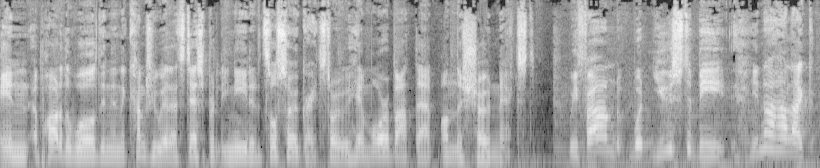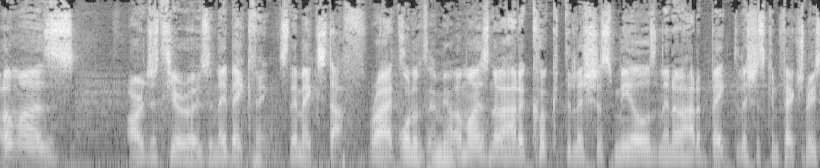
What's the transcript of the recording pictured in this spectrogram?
in a part of the world and in a country where that's desperately needed. It's also a great story. We'll hear more about that on the show next. We found what used to be, you know how like Oma's are just heroes and they bake things, they make stuff, right? All of them, yeah. Omas know how to cook delicious meals and they know how to bake delicious confectionaries.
